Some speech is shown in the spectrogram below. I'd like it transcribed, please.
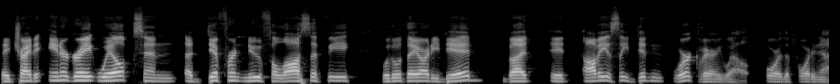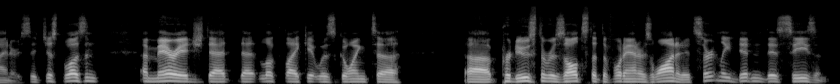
They tried to integrate Wilks and a different new philosophy with what they already did, but it obviously didn't work very well for the 49ers. It just wasn't a marriage that that looked like it was going to uh, produce the results that the 49ers wanted. It certainly didn't this season.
